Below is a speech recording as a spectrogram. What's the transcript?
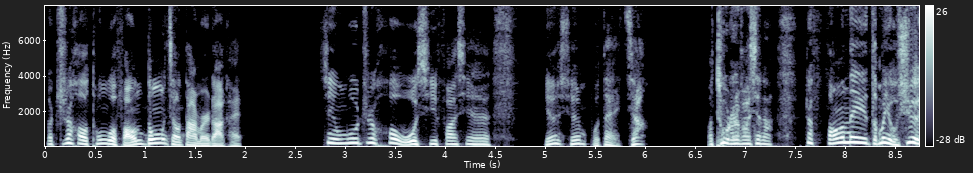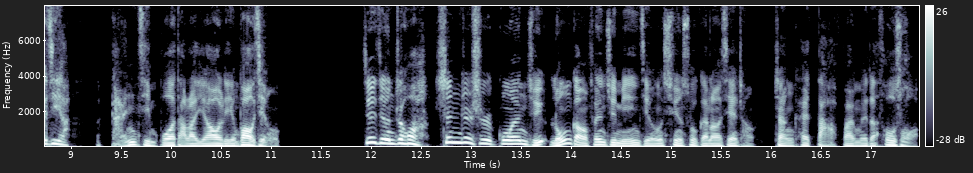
啊，只好通过房东将大门打开。进屋之后，吴曦发现严选不在家，啊，突然发现呢，这房内怎么有血迹啊？赶紧拨打了幺幺零报警。接警之后啊，深圳市公安局龙岗分局民警迅速赶到现场，展开大范围的搜索。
